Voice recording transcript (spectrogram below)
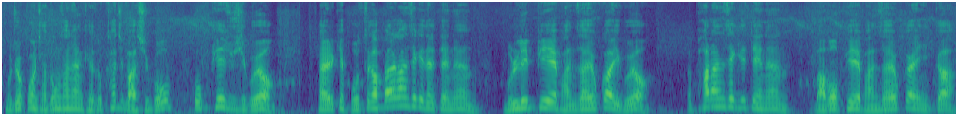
무조건 자동 사냥 계속 하지 마시고 꼭 피해주시고요. 자, 이렇게 보스가 빨간색이 될 때는 물리 피해 반사 효과이고요. 파란색일 때는 마법 피해 반사 효과이니까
